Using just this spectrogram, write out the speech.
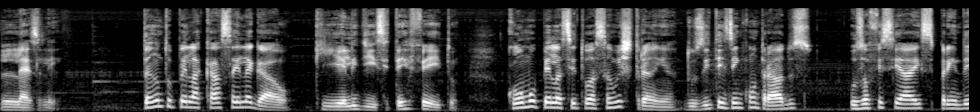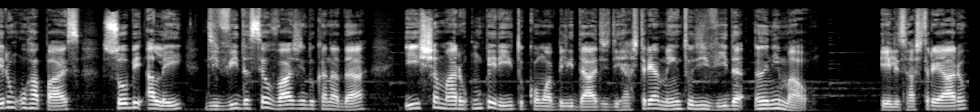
Leslie. Tanto pela caça ilegal, que ele disse ter feito, como pela situação estranha dos itens encontrados, os oficiais prenderam o rapaz sob a lei de vida selvagem do Canadá e chamaram um perito com habilidades de rastreamento de vida animal. Eles rastrearam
